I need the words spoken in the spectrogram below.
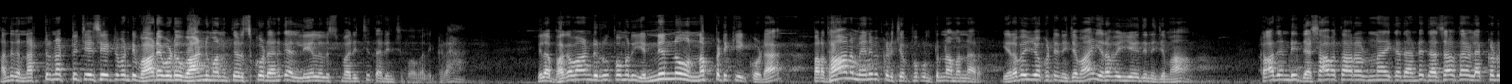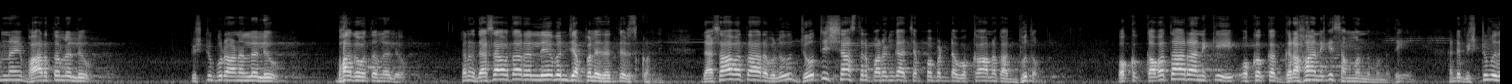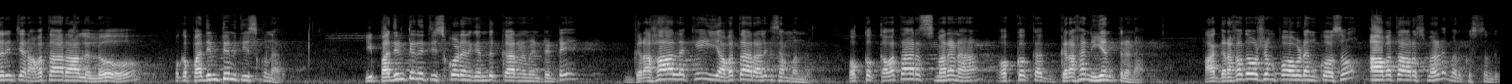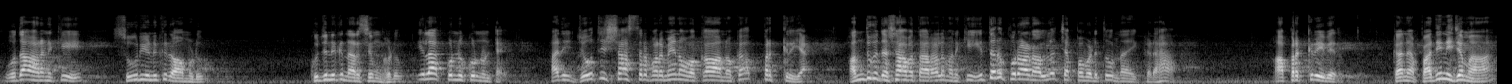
అందుకు నట్టు నట్టు చేసేటువంటి వాడెవడు వాడిని మనం తెలుసుకోవడానికి ఆ లీలలు స్మరించి తరించిపోవాలి ఇక్కడ. ఇలా భగవానుడి రూపములు ఎన్నెన్నో ఉన్నప్పటికీ కూడా ప్రధానమైనవి ఇక్కడ చెప్పుకుంటున్నామన్నారు. ఇరవై ఒకటి నిజమా? ఇరవై ఐదు నిజమా? కాదండి దశావతారాలు ఉన్నాయి కదా అంటే దశావతారాలు ఎక్కడున్నాయి? భారతంలో లేవు. విష్ణు పురాణంలో లేవు. భాగవతంలో లేవు. కనుక దశావతారాలు లేవని చెప్పలేదు అది తెలుసుకోండి. దశావతారములు జ్యోతిష్ శాస్త్ర పరంగా చెప్పబడ్డ ఒకానొక అద్భుతం. ఒక్కొక్క అవతారానికి ఒక్కొక్క గ్రహానికి సంబంధం ఉన్నది. అంటే విష్ణువు ధరించిన అవతారాలలో ఒక పదింటిని తీసుకున్నారు. ఈ పదింటిని తీసుకోవడానికి ఎందుకు కారణం ఏంటంటే గ్రహాలకి ఈ అవతారాలకి సంబంధం. ఒక్కొక్క అవతార స్మరణ ఒక్కొక్క గ్రహ నియంత్రణ. ఆ గ్రహదోషం పోవడం కోసం ఆ అవతార స్మరణ మనకు వస్తుంది ఉదాహరణకి సూర్యునికి రాముడు కుజునికి నరసింహుడు ఇలా కొన్ని కొన్ని ఉంటాయి. అది జ్యోతిషాస్త్రపరమైన ఒకానొక ప్రక్రియ. అందుకు దశావతారాలు మనకి ఇతర పురాణాల్లో చెప్పబడుతూ ఉన్నాయి ఇక్కడ. ఆ ప్రక్రియ వేరు. కానీ పది నిజమా?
